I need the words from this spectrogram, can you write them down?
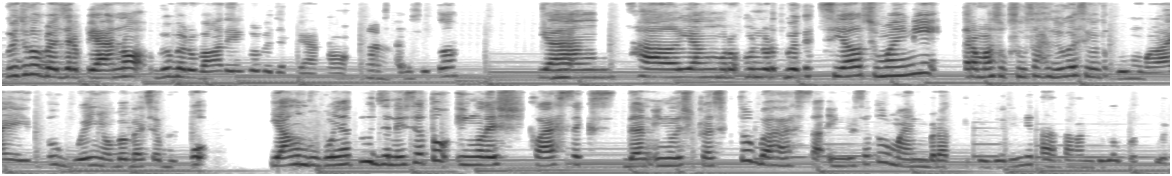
gue juga belajar piano. Gue baru banget ini gue belajar piano. Nah. Habis itu yang hmm. hal yang menurut gue kecil, cuma ini termasuk susah juga sih untuk gue mulai itu gue nyoba baca buku yang bukunya tuh jenisnya tuh English Classics dan English Classic tuh bahasa Inggrisnya tuh main berat gitu jadi ini tantangan juga buat gue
